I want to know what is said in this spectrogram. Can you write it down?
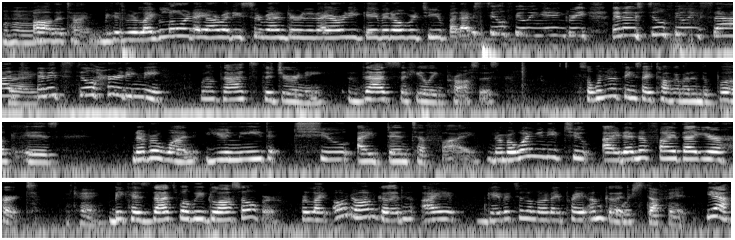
mm-hmm. all the time because we're like, Lord, I already surrendered and I already gave it over to you, but I'm still feeling angry and I'm still feeling sad Right. and it's still hurting me. Well, that's the journey. That's the healing process. So, one of the things I talk about in the book is number one, you need to identify. Number one, you need to identify that you're hurt Okay. because that's what we gloss over. We're like, oh no, I'm good. I gave it to the Lord. I pray. I'm good. We stuff it. Yeah,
